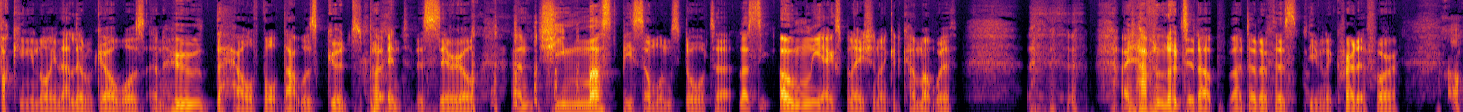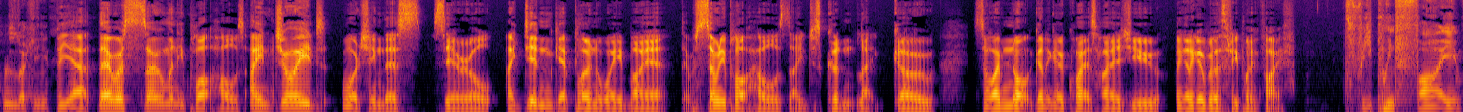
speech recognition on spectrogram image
fucking annoying that little girl was, and who the hell thought that was good to put into this serial. and she must be someone's daughter. That's the only explanation I could come up with. I haven't looked it up. I don't know if there's even a credit for it. I'm looking. But yeah, there were so many plot holes. I enjoyed watching this serial. I didn't get blown away by it. There were so many plot holes that I just couldn't let go. So I'm not going to go quite as high as you. I'm going to go with a 3.5. 3.5.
